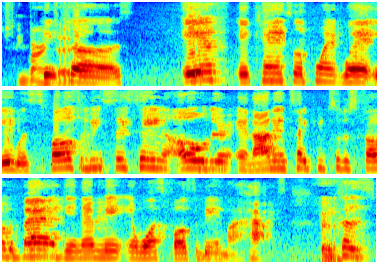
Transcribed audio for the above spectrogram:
She burnt it. because if it came to a point where it was supposed to be 16 and older and I didn't take you to the store to buy it, then that meant it wasn't supposed to be in my house. Yeah. Because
